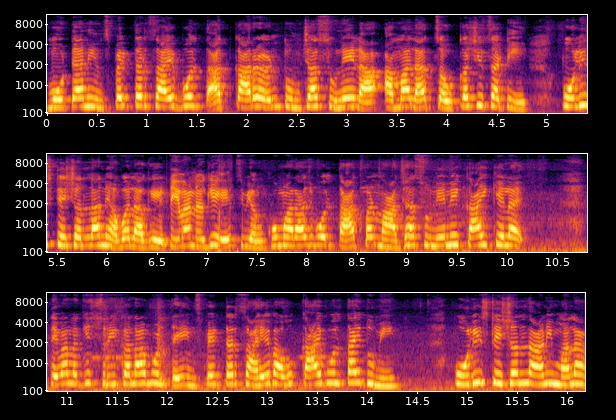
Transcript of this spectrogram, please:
मोठ्याने इन्स्पेक्टर साहेब बोलतात कारण तुमच्या सुनेला आम्हाला चौकशीसाठी पोलीस स्टेशनला न्यावं लागेल. तेव्हा लगेच व्यंकू महाराज बोलतात पण माझ्या सुनेने काय केलंय? तेव्हा लगेच श्रीकला बोलते इन्स्पेक्टर साहेब अहो काय बोलताय तुम्ही? पोलीस स्टेशनला आणि मला.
